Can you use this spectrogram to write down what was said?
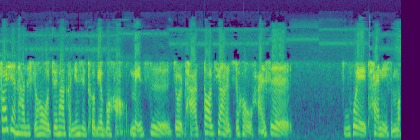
发现他的时候，我对他肯定是特别不好。每次就是他道歉了之后，我还是不会太那什么。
